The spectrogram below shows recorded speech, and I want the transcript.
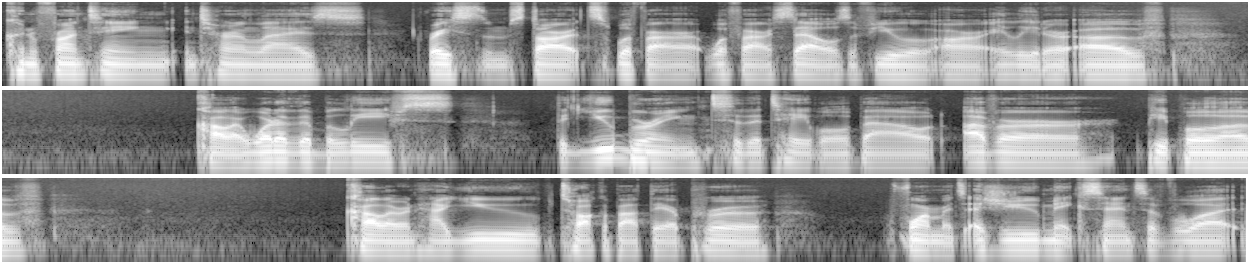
confronting internalized racism starts with our with ourselves. If you are a leader of color, what are the beliefs that you bring to the table about other people of color and how you talk about their performance as you make sense of what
